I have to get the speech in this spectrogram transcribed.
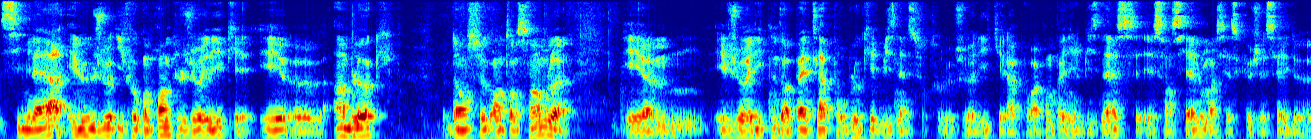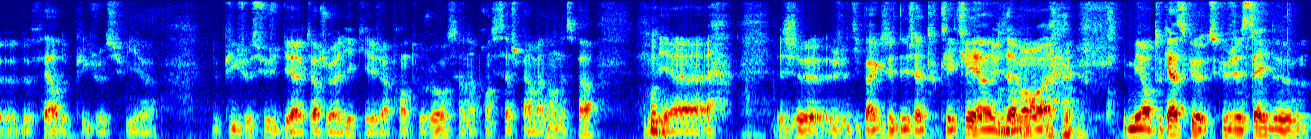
similaires. Et le jeu, il faut comprendre que le juridique est, un bloc dans ce grand ensemble. Et, euh, et, le juridique ne doit pas être là pour bloquer le business. Surtout le juridique est là pour accompagner le business, c'est essentiel. Moi, c'est ce que j'essaye de, faire depuis que je suis, euh, depuis que je suis directeur juridique et j'apprends toujours. C'est un apprentissage permanent, n'est-ce pas? Mais euh, je ne dis pas que j'ai déjà toutes les clés, hein, évidemment. Mais en tout cas, ce que j'essaye de,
